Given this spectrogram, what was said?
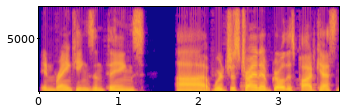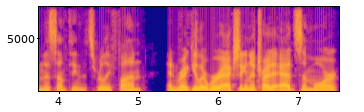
in rankings and things. Uh, we're just trying to grow this podcast into something that's really fun and regular. We're actually going to try to add some more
